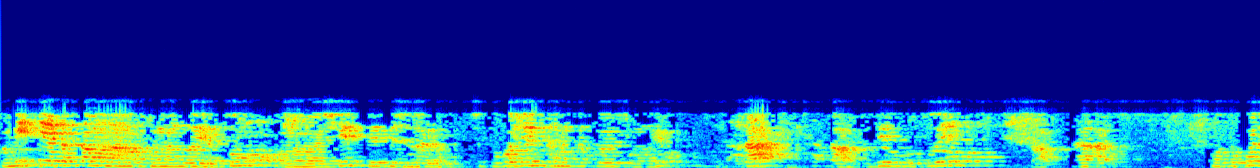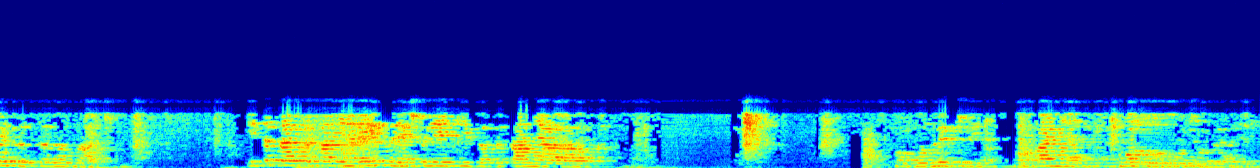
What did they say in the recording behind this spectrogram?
Комісія так само нам рекомендує суму е, 6 тисяч гривень. Чи погоджуєте ми з такою сумою? Так? Так. Тоді голосуємо. Так. Гаразд. Протоколі це все зазначено. І тепер питання різне, якщо є якісь запитання, пропозиції, прохання, прошу озвучувати.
